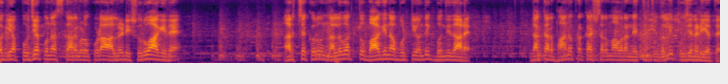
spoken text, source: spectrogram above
ಬಗೆಯ ಪೂಜೆ ಪುನಸ್ಕಾರಗಳು ಕೂಡ ಆಲ್ರೆಡಿ ಶುರುವಾಗಿದೆ. ಅರ್ಚಕರು ನಲವತ್ತು ಬಾಗಿನ ಬುಟ್ಟಿಯೊಂದಿಗೆ ಬಂದಿದ್ದಾರೆ ಡಾಕ್ಟರ್ ಭಾನುಪ್ರಕಾಶ್ ಶರ್ಮಾ ಅವರ ನೇತೃತ್ವದಲ್ಲಿ ಪೂಜೆ ನಡೆಯುತ್ತೆ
